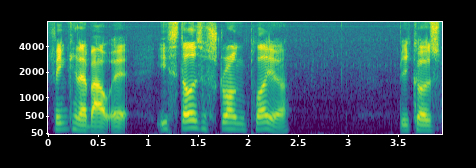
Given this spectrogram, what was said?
thinking about it, he still is a strong player because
